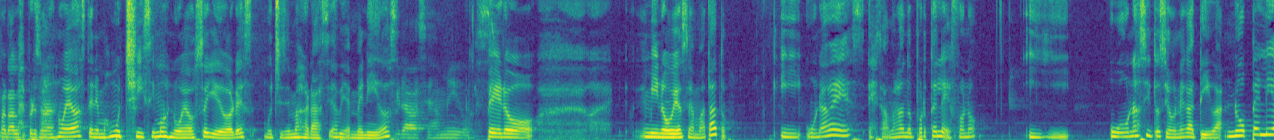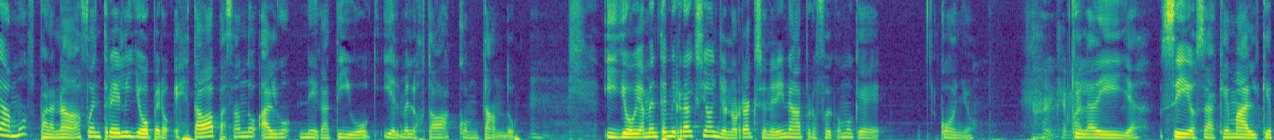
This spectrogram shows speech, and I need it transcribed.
Para las personas nuevas, tenemos muchísimos nuevos seguidores. Muchísimas gracias, bienvenidos. Gracias, amigos. Pero mi novio se llama Tato. Y una vez estábamos hablando por teléfono y hubo una situación negativa. No peleamos para nada, fue entre él y yo, pero estaba pasando algo negativo y él me lo estaba contando. Y yo, obviamente, mi reacción, yo no reaccioné ni nada, pero fue como que, coño, Qué mal. ladilla. Sí, o sea, qué mal, que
